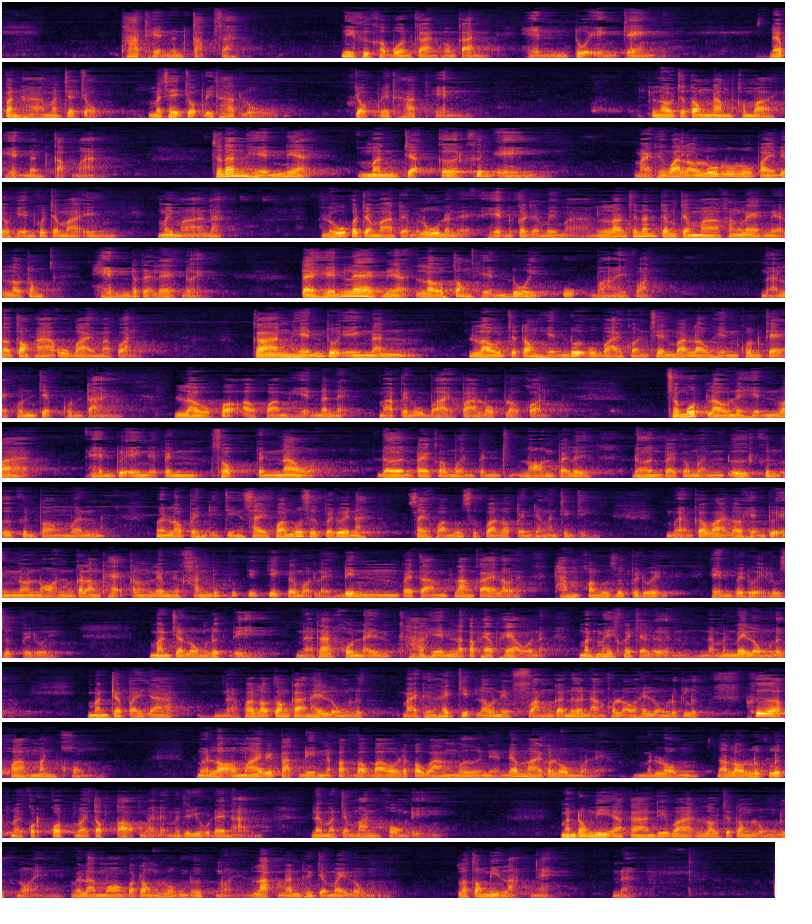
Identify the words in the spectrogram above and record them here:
ำธาตุเห็นนั้นกลับซะนี่คือขบวนการของการเห็นตัวเองแจ้ง แล้วปัญหามันจะจบ ไม่ใช่จบด้วยธาตุรู้ จบด้วยธาตุเห็น เราจะต้องนำคำว่าเห็นนั้นกลับมา ฉะนั้นเห็นเนี่ยมันจะเกิดขึ้นเอง หมายถึงว่าเรารู้รู้รู้ไปเดี๋ยวเห็นก็จะมาเองไม่มานะ รู้ก็จะมาแต่รู้นั่นแหละเห็นก็จะไม่มาแล้วฉะนั้นจำจะมาครั้งแรกเนี่ยเราต้องเห็นตั้งแต่แรกเลย แต่เห็นแรกเนี่ยเราต้องเห็นด้วยอุบายก่อนนะเราต้องหาอุบายมาก่อน การเห็นตัวเองนั้น เราจะต้องเห็นด้วยอุบายก่อน เช่นว่าเราเห็นคนแก่คนเจ็บคนตาย เราก็เอาความเห็นนั่นแหละมาเป็นอุบายปาลบเราก่อน สมมติเราเนี่ยเห็นว่าเห็นตัวเองเนี่ยเป็นศพเป็นเน่า เดินไปก็เหมือนเป็นหนอนไปเลย เดินไปก็เหมือนอืดขึ้นอืดขึ้นปองเหมือน เหมือนเราเป็นจริง ๆ ใส่ความรู้สึกไปด้วยนะ ใส่ความรู้สึกว่าเราเป็นอย่างนั้นจริง ๆ เหมือนก็ว่าเราเห็นตัวเองนอนนอนกำลังแทะกำลังเล็มเนี่ยคันยุกยุกจิกจิกไปหมดเลย ดิ้นไปตามร่างกายเราเนี่ยทำความรู้สึกไปด้วย เห็นไปด้วยรู้สึกไปด้วย มันจะลงลึกดีนะถ้าคนไหนถ้าเห็นแล้วก็แผ่วๆนะมันไม่ค่อยเจริญนะมันไม่ลงลึก มันจะไปยากนะเพราะเราต้องการให้ลงลึก หมายถึงให้จิตเราเนี่ยฝังกับเนื้อหนังของเราให้ลงลึกๆ เพื่อความมั่นคง เหมือนเราเอาไม้ไปปักดินปักเบาๆ แล้วก็วางมือเนี่ยเนื้อไม้ก็ล้มหมดเลยมันล้มแล้วเราลึกๆหน่อยกดๆหน่อยตอกๆหน่อยเลยมันจะอยู่ได้นาน แล้วมันจะมั่นคงดี มันต้องมีอาการที่ว่าเราจะต้องลงลึกหน่อย เวลามองก็ต้องลงลึกหน่อย หลักนั้นถึงจะไม่ลงเราต้องมีหลักไงนะ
